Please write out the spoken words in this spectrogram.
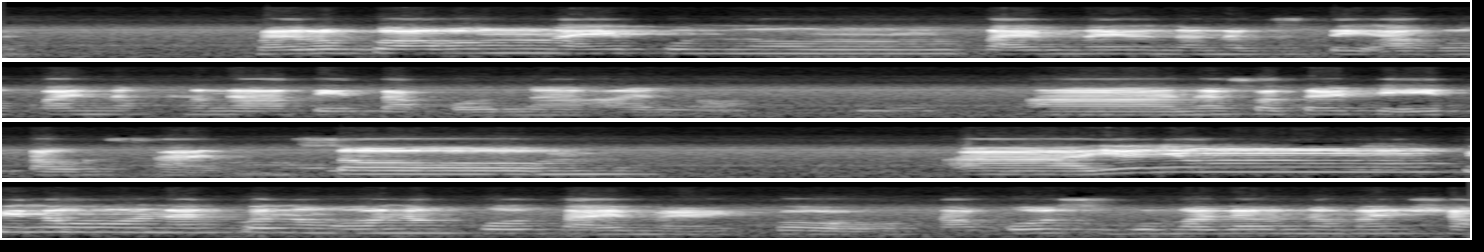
yun. Meron po akong naipon nung time na yun na nagstay ako kay na, natita ko na ano, ah nasa 38,000. So, ah yun yung pinuhunan ko nung unang full-timer ko. Tapos, gumalaw naman siya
